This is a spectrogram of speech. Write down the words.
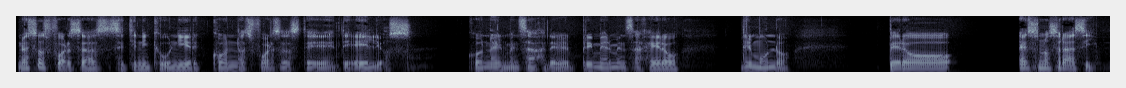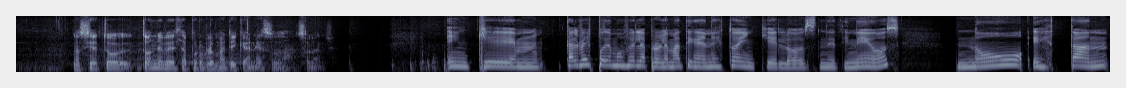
nuestras fuerzas se tienen que unir con las fuerzas de, de Helios, con el mensaje del primer mensajero del mundo. Pero eso no será así. ¿No es cierto? ¿Dónde ves la problemática en eso, Solange? En que mm, tal vez podemos ver la problemática en esto, en que los netineos no están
